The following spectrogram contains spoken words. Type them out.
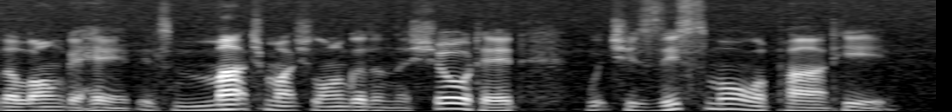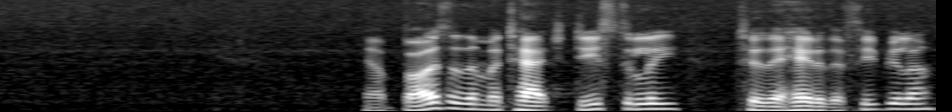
the longer head. It's much, much longer than the short head, which is this smaller part here. Now both of them attach distally to the head of the fibula,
